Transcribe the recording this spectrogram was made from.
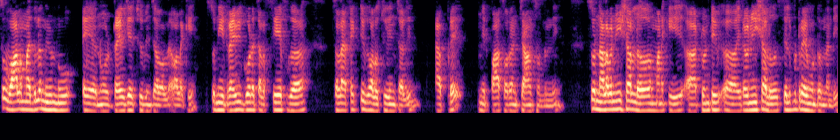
సో, వాళ్ళ మధ్యలో మీరు నువ్వు నువ్వు డ్రైవ్ చేసి చూపించాలి వాళ్ళకి. సో, నీ డ్రైవింగ్ కూడా చాలా సేఫ్‌గా, చాలా ఎఫెక్టివ్‌గా వాళ్ళకి చూపించాలి అప్పుడే మీరు పాస్ అవ్వడానికి ఛాన్స్ ఉంటుంది. సో, 40 నిమిషాల్లో మనకి ట్వంటీ ఇరవై నిమిషాలు సెల్ఫ్ డ్రైవ్ ఉంటుందండి.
